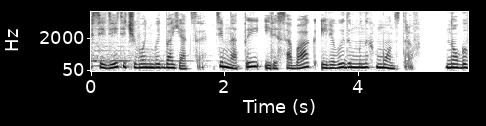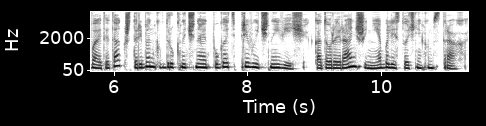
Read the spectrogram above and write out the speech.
Все дети чего-нибудь боятся — темноты или собак или выдуманных монстров. Но бывает и так, что ребенка вдруг начинают пугать привычные вещи, которые раньше не были источником страха.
